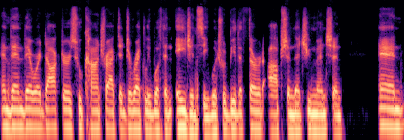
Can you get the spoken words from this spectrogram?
And then there were doctors who contracted directly with an agency, which would be the third option that you mentioned. And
